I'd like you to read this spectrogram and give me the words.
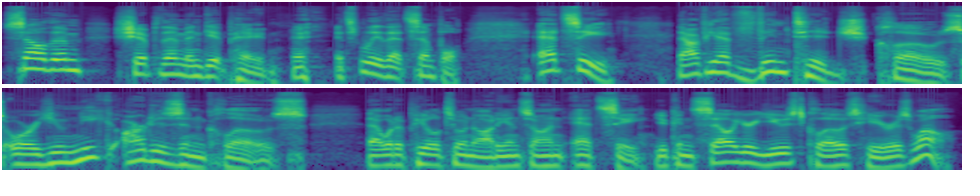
sell them, ship them, and get paid. it's really that simple. Etsy. Now, if you have vintage clothes or unique artisan clothes, that would appeal to an audience on Etsy. You can sell your used clothes here as well.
